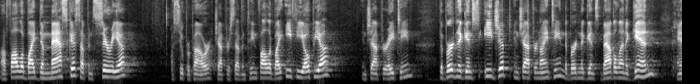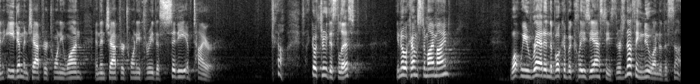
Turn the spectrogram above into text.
uh, followed by Damascus up in Syria, a superpower, chapter 17, followed by Ethiopia in chapter 18, the burden against Egypt in chapter 19, the burden against Babylon again, and Edom in chapter 21, and then chapter 23, the city of Tyre. Now, as I go through this list, you know what comes to my mind? What we read in the book of Ecclesiastes. There's nothing new under the sun.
